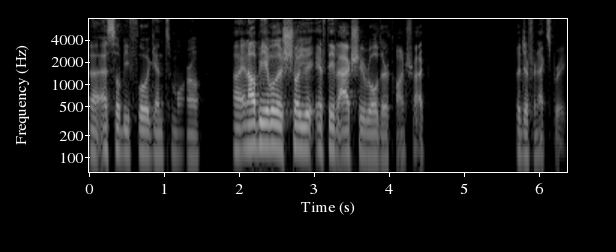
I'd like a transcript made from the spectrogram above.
uh, SLB flow again tomorrow, uh, and I'll be able to show you if they've actually rolled their contract to a different expiration.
